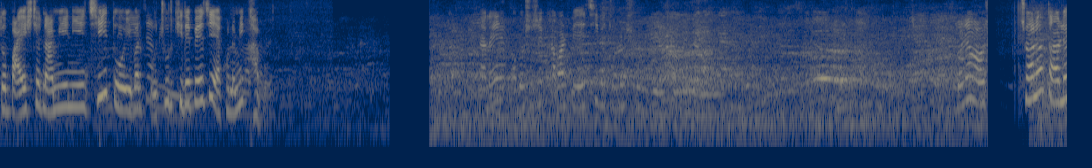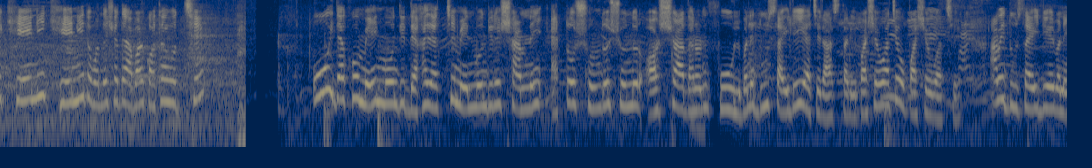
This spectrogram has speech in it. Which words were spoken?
তো পায়েসটা নামিয়ে নিয়েছি তো এবার প্রচুর খিদে পেয়েছে এখন আমি খাব। তাহলে অবশেষে খাবার পেয়েছি বা চলো চলো তাহলে খেয়ে নিই খেয়ে নিই তোমাদের সাথে আবার কথা হচ্ছে। ওই দেখো মেইন মন্দির দেখা যাচ্ছে মেইন মন্দিরের সামনেই এত সুন্দর সুন্দর অসাধারণ ফুল মানে দু সাইডেই আছে রাস্তার, এ পাশেও আছে, ও পাশেও আছে। আমি দু সাইডে মানে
